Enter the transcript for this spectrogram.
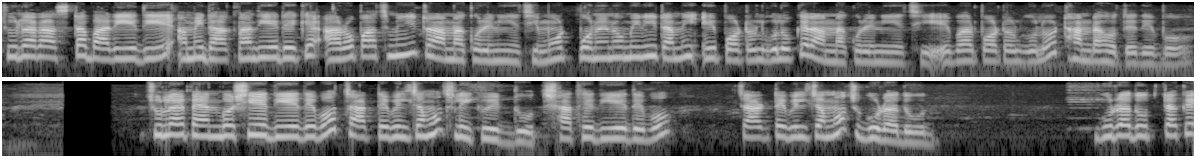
চুলার আঁচটা বাড়িয়ে দিয়ে আমি ঢাকনা দিয়ে ঢেকে আরও পাঁচ মিনিট রান্না করে নিয়েছি। মোট পনেরো মিনিট আমি এই পটলগুলোকে রান্না করে নিয়েছি। এবার পটলগুলো ঠান্ডা হতে দেব। চুলায় প্যান বসিয়ে দিয়ে দেব চার টেবিল চামচ লিকুইড দুধ। সাথে দিয়ে দেব চার টেবিল চামচ গুঁড়া দুধ। গুঁড়া দুধটাকে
